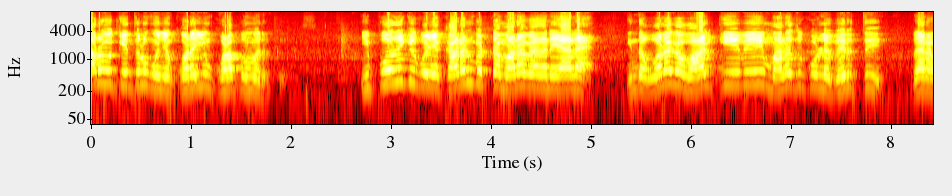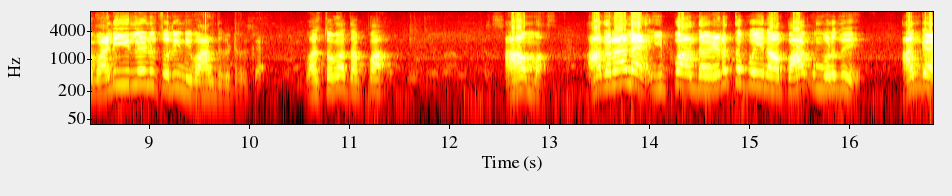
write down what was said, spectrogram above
ஆரோக்கியத்திலும் கொஞ்சம் குறையும் குழப்பமும் இருக்குது இப்போதைக்கு கொஞ்சம் கடன்பட்ட மனவேதனையால் இந்த உலக வாழ்க்கையவே மனதுக்குள்ளே வெறுத்து வேற வழி இல்லைன்னு சொல்லி நீ வாழ்ந்துக்கிட்டு இருக்க. வாஸ்தவமாக தப்பா? ஆமாம் அதனால் இப்போ அந்த இடத்த போய் நான் பார்க்கும் பொழுது அங்கே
